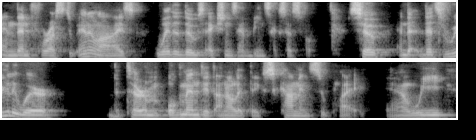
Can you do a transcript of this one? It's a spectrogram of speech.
and then for us to analyze whether those actions have been successful. So, and th- that's really where the term augmented analytics come into play. You know, we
